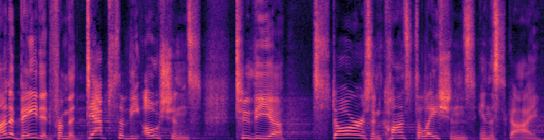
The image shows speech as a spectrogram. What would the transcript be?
unabated from the depths of the oceans to the uh, stars and constellations in the sky.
